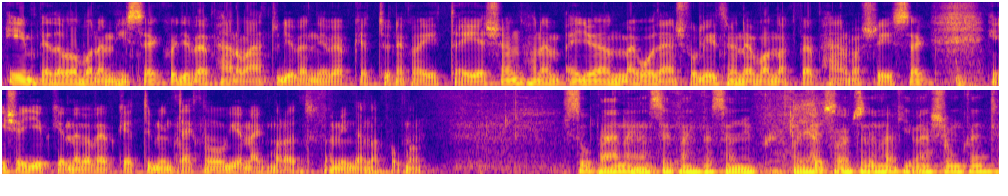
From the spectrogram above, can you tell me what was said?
én például abban nem hiszek, hogy a Web3 át tudja venni a Web2-nek a helyét teljesen, hanem egy olyan megoldás fog létrejönni, vannak Web3-as részek, és egyébként meg a Web2 mint technológia megmarad a mindennapok napokban. Szuper, nagyon szépen köszönjük, hogy elfogadtad a meghívásunkat.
